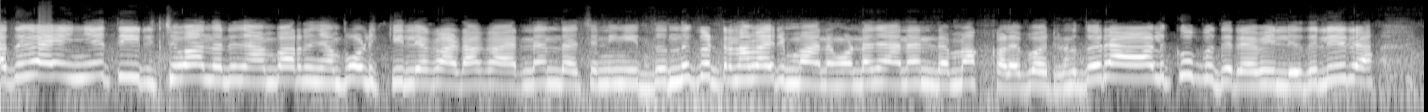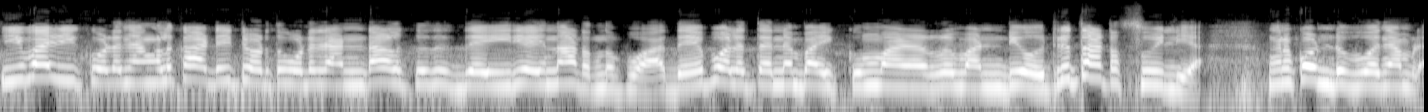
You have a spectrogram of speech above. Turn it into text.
അത് കഴിഞ്ഞ് തിരിച്ചു വന്നിട്ട് ഞാൻ പറഞ്ഞു ഞാൻ പൊളിക്കില്ല കട. കാരണം എന്താ വെച്ചിട്ടുണ്ടെങ്കിൽ ഇതിന്ന് കിട്ടണ വരുമാനം കൊണ്ട് ഞാൻ എന്റെ മക്കളെ പറ്റുന്നത്. ഒരാൾക്ക് ഉപദ്രവമില്ല. ഇതിൽ ഈ വഴി കൂടെ ഞങ്ങൾ കടയിട്ടോടത്ത് കൂടെ രണ്ടാൾക്ക് ധൈര്യമായി നടന്നു പോകും അതേപോലെ തന്നെ ബൈക്കും വണ്ടി ഒരു തടസ്സവും ഇല്ല. അങ്ങനെ കൊണ്ടുപോകാൻ നമ്മൾ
